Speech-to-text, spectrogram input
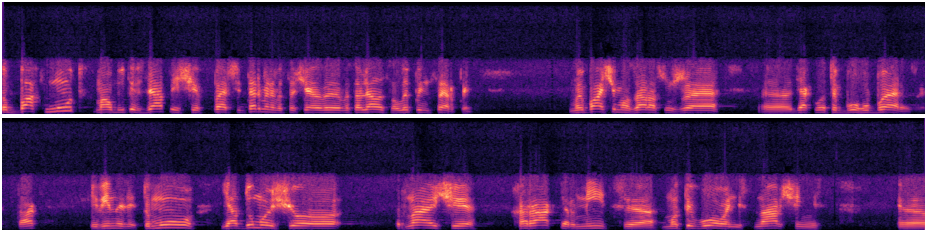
то Бахмут мав бути взятий ще в перші терміни виставлялися липень-серпень. Ми бачимо зараз уже, е, дякувати Богу, березень, так? І він тому я думаю, що знаючи характер, міць, е, мотивованість, навченість е,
